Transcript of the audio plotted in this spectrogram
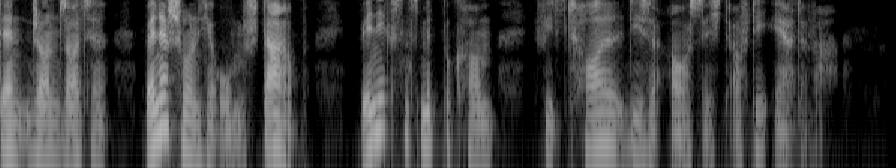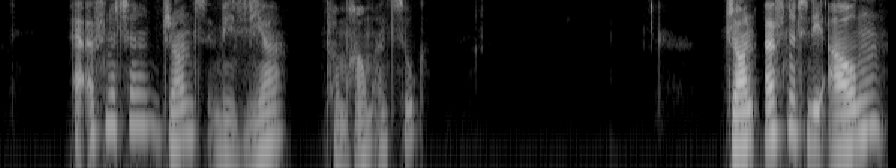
Denn John sollte, wenn er schon hier oben starb, wenigstens mitbekommen, wie toll diese Aussicht auf die Erde war. Er öffnete Johns Visier vom Raumanzug. John öffnete die Augen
